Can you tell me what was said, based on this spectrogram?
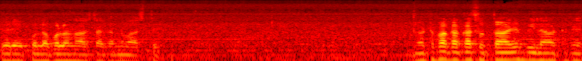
ਸਵੇਰੇ ਪੋਲਾ ਪੋਲਾ ਨਾਸ਼ਤਾ ਕਰਨ ਵਾਸਤੇ। ਉੱਠ ਪਾ, ਕਾਕਾ ਸੁੱਤਾ ਜੇ ਪੀਲਾ ਉੱਠ ਕੇ।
